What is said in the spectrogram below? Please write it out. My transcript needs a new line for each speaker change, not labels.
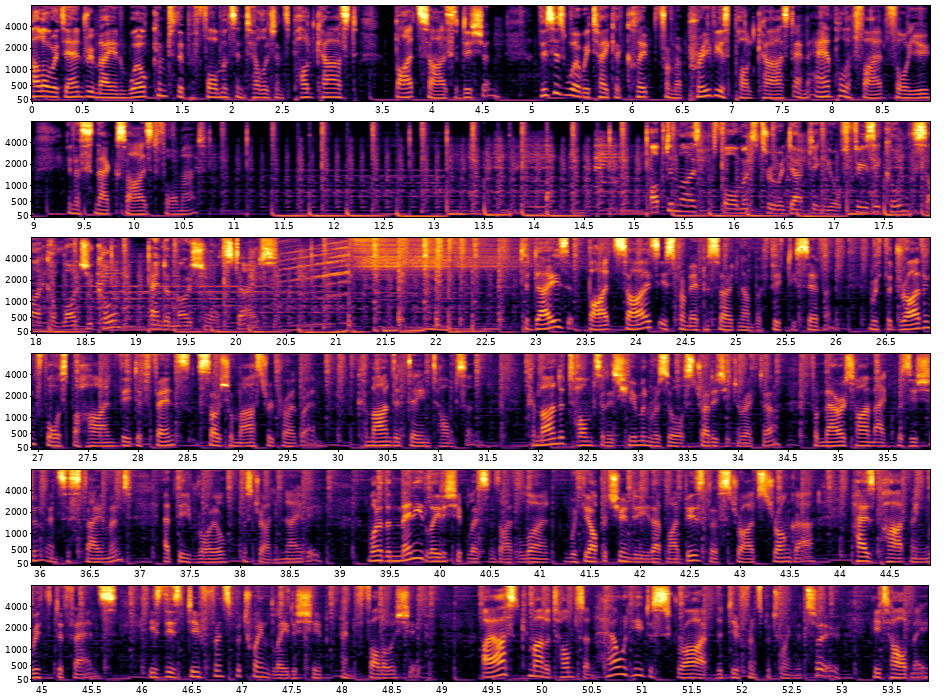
Hello, it's Andrew May, and welcome to the Performance Intelligence Podcast, Bite Size Edition. This is where we take a clip from a previous podcast and amplify it for you in a snack sized format. Optimize performance through adapting your physical, psychological, and emotional state. Today's bite size is from episode number 57, with the driving force behind the Defence Social Mastery Program, Commander Dean Thompson. Commander Thompson is Human Resource Strategy Director for Maritime Acquisition and Sustainment at the Royal Australian Navy. One of the many leadership lessons I've learned with the opportunity that my business Strive Stronger has partnering with Defence is this difference between leadership and followership. I asked Commander Thompson how would he describe the difference between the two. He told me,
